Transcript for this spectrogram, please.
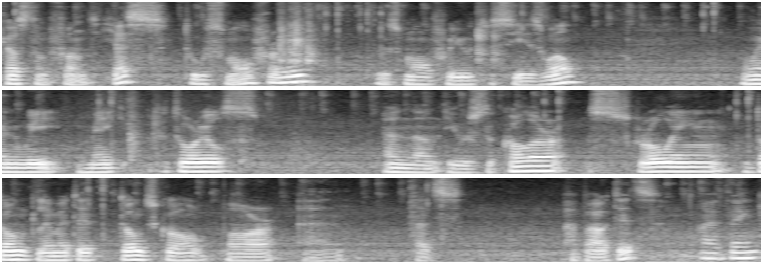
custom font, yes, too small for me, too small for you to see as well. When we make tutorials and then use the color, scrolling, don't limit it, don't scroll bar, and that's about it, I think.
